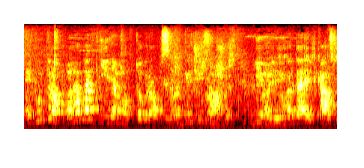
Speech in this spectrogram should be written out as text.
e purtroppo la partita è molto grossa perché ci sono, io voglio ricordare il caso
